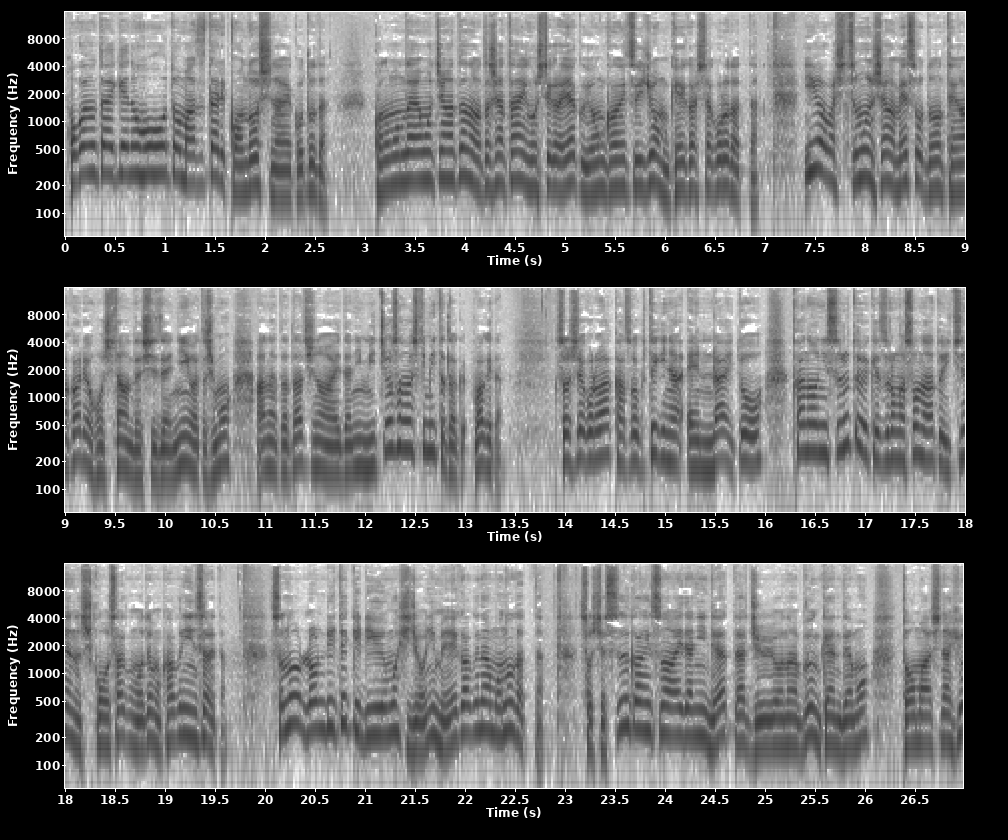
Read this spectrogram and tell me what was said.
他の体系の方法と混ぜたり混同しないことだ。この問題を持ち上がったのは私が退院してから約4ヶ月以上も経過した頃だった。いわば質問者がメソッドの手がかりを欲したので自然に私もあなたたちの間に道を探してみたわけだ。そしてこれは加速的なエンライトを可能にするという結論がその後1年の試行錯誤でも確認された。その論理的理由も非常に明確なものだった。そして数ヶ月の間に出会った重要な文献でも、遠回しな表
